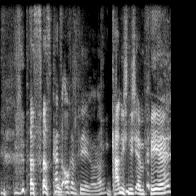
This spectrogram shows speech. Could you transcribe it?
das ist das Kannst du auch empfehlen, oder? Kann ich nicht empfehlen.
